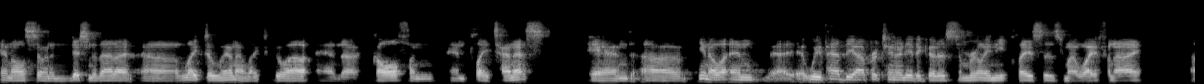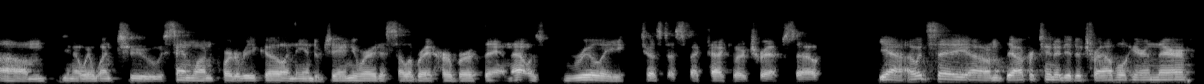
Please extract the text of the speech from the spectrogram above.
and also, in addition to that, I uh, like to win. I like to go out and uh, golf and, and play tennis. And, uh, you know, and uh, we've had the opportunity to go to some really neat places, my wife and I. Um, you know, we went to San Juan, Puerto Rico in the end of January to celebrate her birthday. And that was really just a spectacular trip. So, yeah, I would say um, the opportunity to travel here and there,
